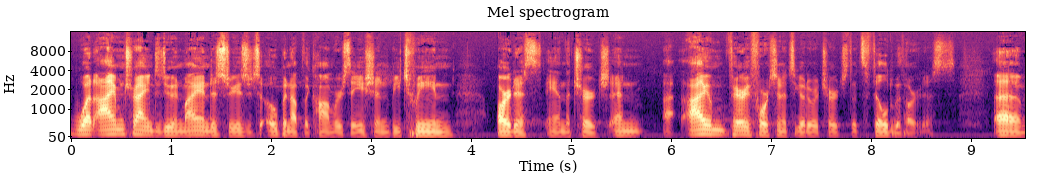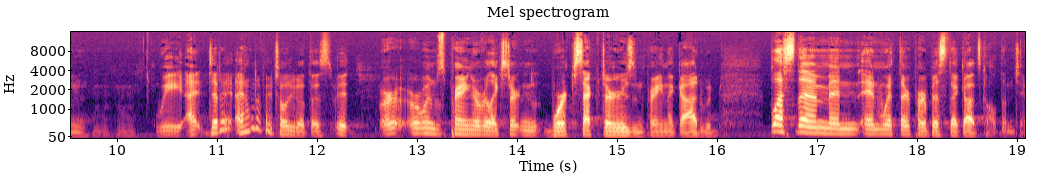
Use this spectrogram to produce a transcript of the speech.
what I'm trying to do in my industry is just to open up the conversation between artists and the church. And I, am very fortunate to go to a church that's filled with artists. Um, mm-hmm. We I, did I, I don't know if I told you about this. It, er, Erwin was praying over like certain work sectors and praying that God would bless them and, and with their purpose that God's called them to.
